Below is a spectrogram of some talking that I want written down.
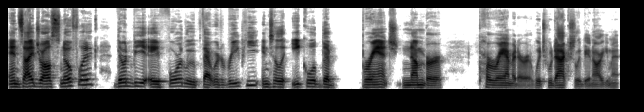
Inside draw snowflake, there would be a for loop that would repeat until it equaled the branch number parameter, which would actually be an argument.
